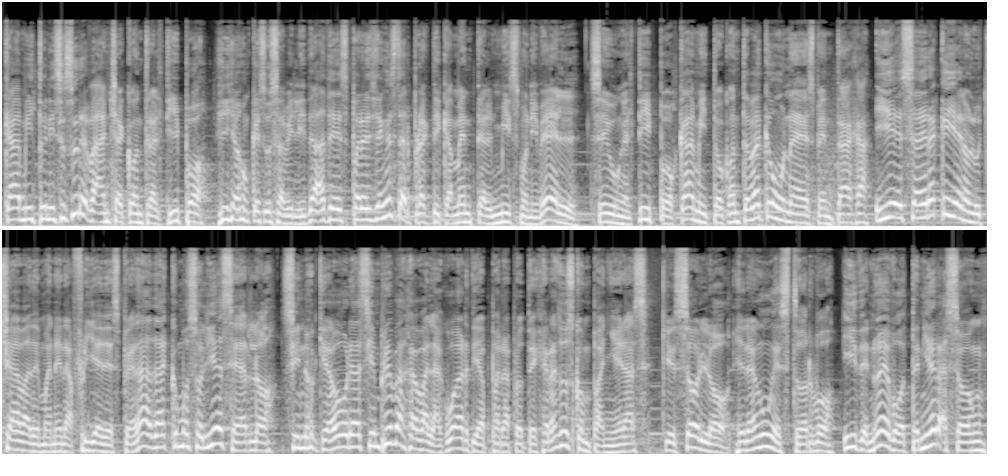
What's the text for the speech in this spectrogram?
Kamito inició su revancha contra el tipo, y aunque sus habilidades parecían estar prácticamente al mismo nivel, según el tipo, Kamito contaba con una desventaja, y esa era que ya no luchaba de manera fría y despiadada como solía hacerlo, sino que ahora siempre bajaba la guardia para proteger a sus compañeras, que solo eran un estorbo. Y de nuevo, tenía razón,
